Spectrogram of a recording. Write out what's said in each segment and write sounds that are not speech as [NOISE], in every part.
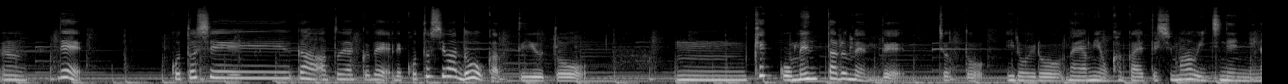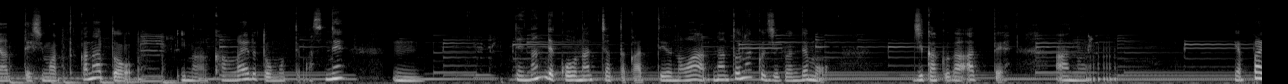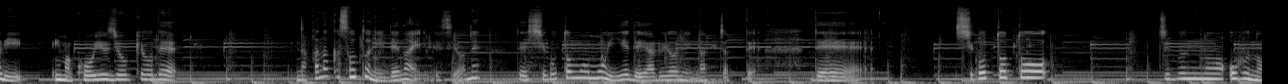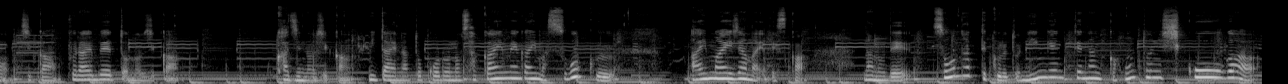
うん、で今年が後役でで今年はどうかっていうとうん結構メンタル面でちょっといろいろ悩みを抱えてしまう1年になってしまったかなと今考えると思ってますね。うん、でなんでこうなっちゃったかっていうのはなんとなく自分でも自覚があってあのやっぱり今こういう状況でなかなか外に出ないんですよね。で仕事ももう家でやるようになっちゃってで仕事と自分のオフの時間プライベートの時間家事の時間みたいなところの境目が今すごく曖昧じゃないですか。なのでそうなってくると人間ってなんか本当に思考が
